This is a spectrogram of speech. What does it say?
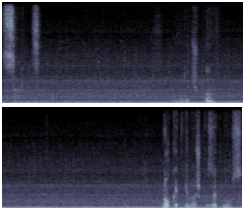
Сарца. Минуточку. Ноготь немножко загнулся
